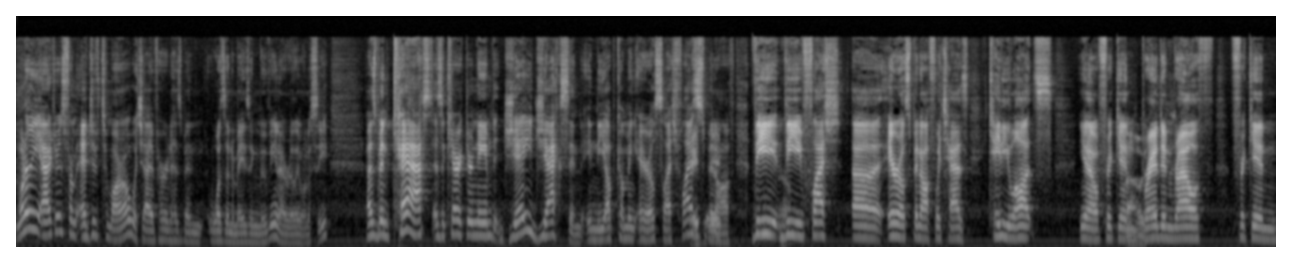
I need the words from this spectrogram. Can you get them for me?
one of the actors from Edge of Tomorrow, which I've heard has been was an amazing movie and I really want to see, has been cast as a character named Jay Jackson in the upcoming Arrow slash Flash spinoff. The the Flash uh, Arrow spinoff, which has Caity Lotz, you know, freaking Oh, yeah. Brandon Routh, freaking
